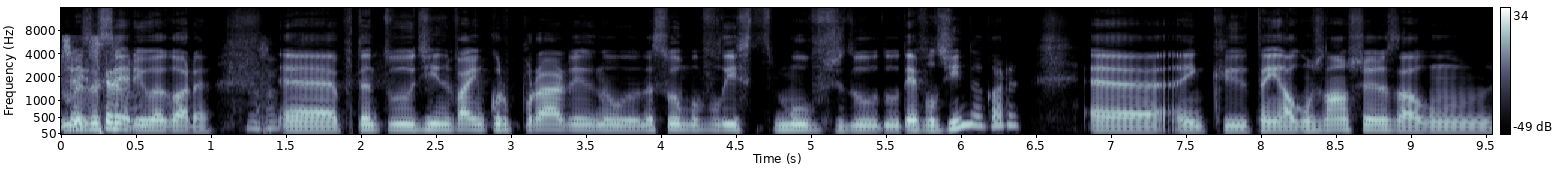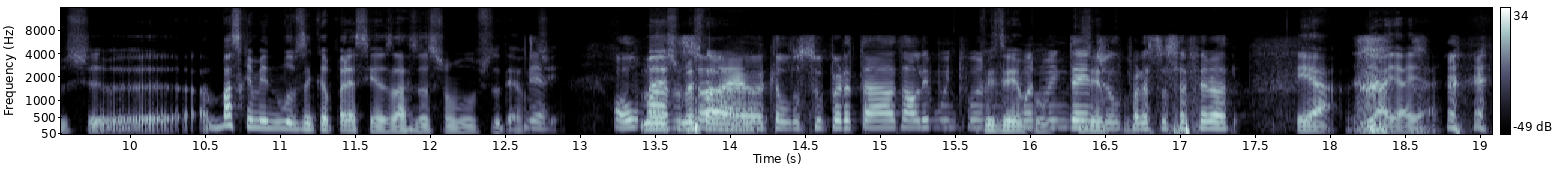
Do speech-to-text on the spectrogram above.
Sim, Mas a sério agora. Uh, portanto, o Jin vai incorporar no- na sua move list moves do, do Devil Jin agora, uh, em que tem alguns launchers, alguns. uh, basicamente, moves em que aparecem as asas são moves do Devil Yeah. Jin. Ou o Mas- mas só, tá- né? aquele do Super está tá ali muito Por exemplo, one Winged Angel, exemplo. parece o Sephiroth. Yeah, yeah, yeah, yeah.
